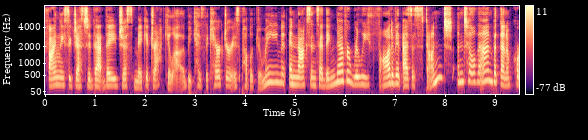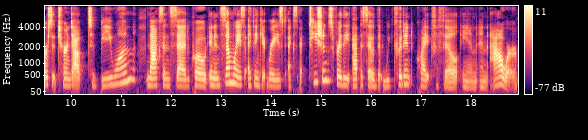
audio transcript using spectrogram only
finally suggested that they just make it Dracula because the character is public domain. And Noxon said they never really thought of it as a stunt until then, but then, of course, it turned out to be one. Noxon said, quote, and in some ways, I think it raised expectations for the episode that we couldn't quite fulfill in an hour.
